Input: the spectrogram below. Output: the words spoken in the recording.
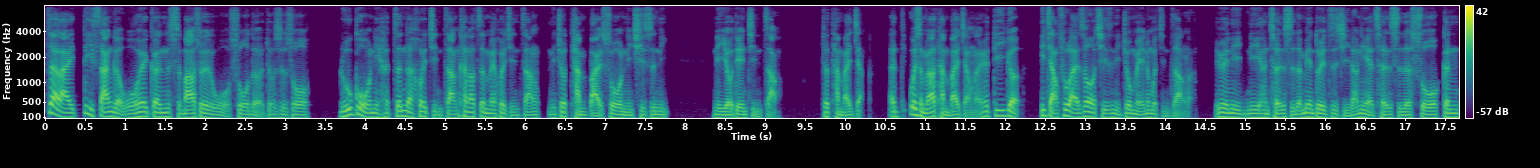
再来第三个，我会跟十八岁的我说的，就是说，如果你真的会紧张，看到正妹会紧张，你就坦白说，你其实你你有点紧张，就坦白讲。呃，为什么要坦白讲呢？因为第一个。你讲出来之后，其实你就没那么紧张了，因为你你很诚实的面对自己，然后你也诚实的说，跟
